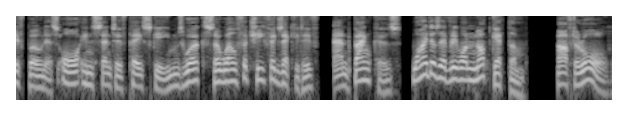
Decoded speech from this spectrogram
If bonus or incentive pay schemes work so well for chief executive and bankers, why does everyone not get them? After all,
